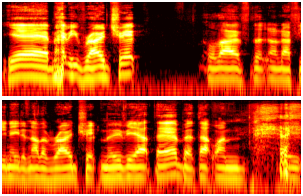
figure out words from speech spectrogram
yeah, maybe road trip. Although I've- don't know if you need another road trip movie out there, but that one maybe,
